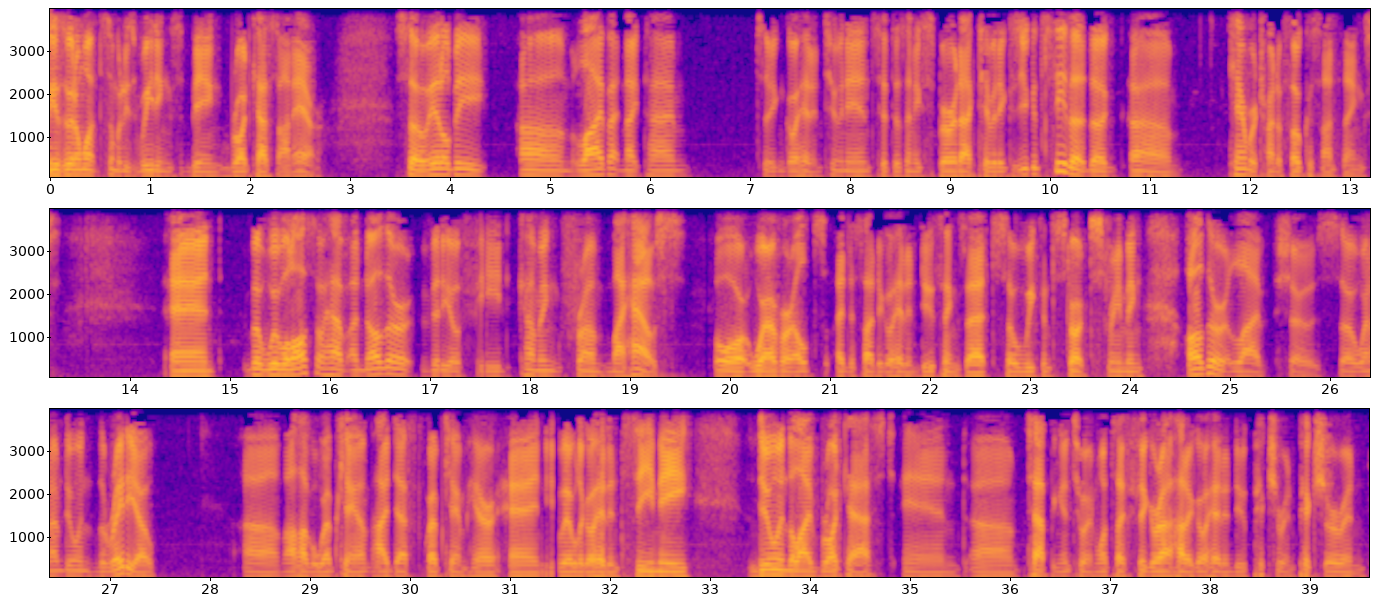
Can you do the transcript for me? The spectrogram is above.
because we don't want somebody's readings being broadcast on air. So it'll be um, live at nighttime, so you can go ahead and tune in, see if there's any spirit activity, because you can see the the um, camera trying to focus on things. And but we will also have another video feed coming from my house or wherever else I decide to go ahead and do things at, so we can start streaming other live shows. So when I'm doing the radio, um, I'll have a webcam, high def webcam here, and you'll be able to go ahead and see me doing the live broadcast and um, tapping into it. And once I figure out how to go ahead and do picture in picture and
